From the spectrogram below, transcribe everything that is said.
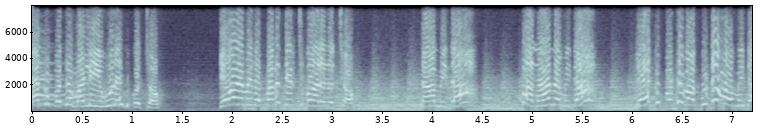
లేకపోతే మళ్ళీ ఈ ఊరెందుకు వచ్చావు? ఎవరి మీద పగ తీర్చుకోవాలని వచ్చావు? నా మీద? మా నాన్న మీద? లేకపోతే మా కుటుంబం మీద?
